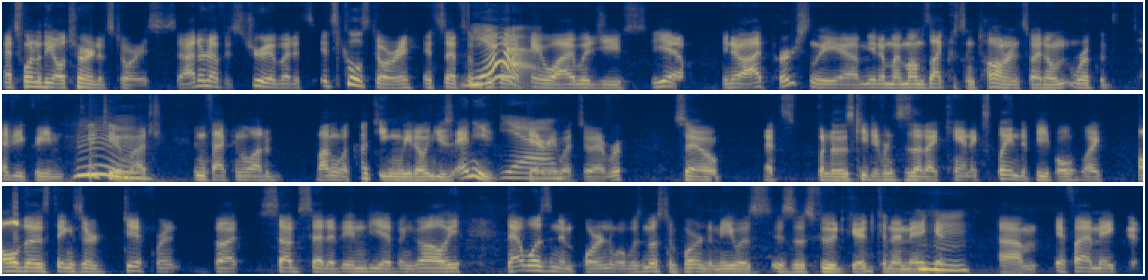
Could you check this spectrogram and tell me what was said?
that's one of the alternative stories. So I don't know if it's true, but it's it's a cool story. It's uh, some people are like, hey, why would you? Yeah, you know, I personally, um, you know, my mom's lactose intolerant, so I don't work with heavy cream too, too Hmm. much. In fact, in a lot of Bangla cooking, we don't use any Yeah. dairy whatsoever. So that's one of those key differences that I can't explain to people. Like all those things are different, but subset of India, Bengali. That wasn't important. What was most important to me was is this food good? Can I make Mhm. it? Um, if I make good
